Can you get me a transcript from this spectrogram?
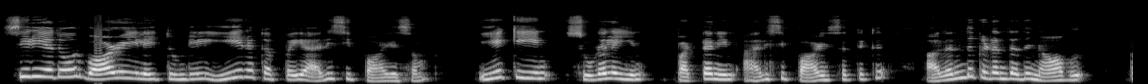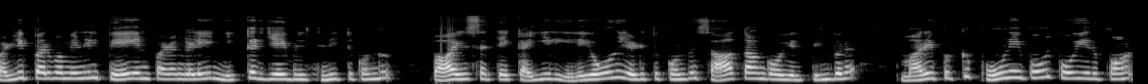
சிறியதோர் வாழை இலை துண்டில் ஈரக்கப்பை அரிசி பாயசம். இயக்கியின் சுடலையின் பட்டனின் அரிசி பாயசத்துக்கு அலந்து கிடந்தது நாவு. பள்ளிப்பருவமெனில் பேயன் பழங்களை நிக்கர் ஜேபில் திணித்து கொண்டு பாயசத்தை கையில் இலையோடு எடுத்துக்கொண்டு சாத்தாங்கோயில் பின்புற மறைப்புக்கு பூனை போல் போயிருப்பான்.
